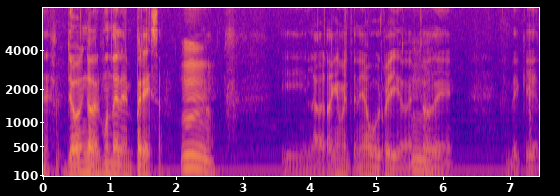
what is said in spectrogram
yo vengo del mundo de la empresa. Mm, ¿no? Y la verdad que me tenía aburrido esto Mm. de, de que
